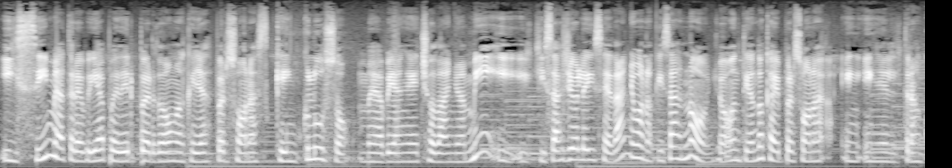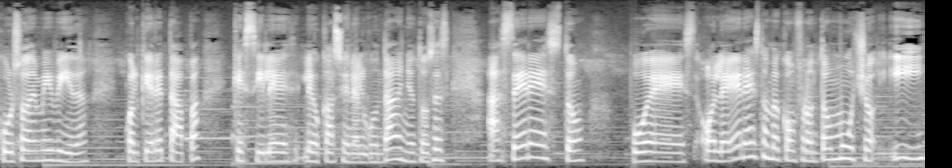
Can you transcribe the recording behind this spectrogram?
y sí me atreví a pedir perdón a aquellas personas que incluso me habían hecho daño a mí y, quizás yo le hice daño, bueno, quizás no, yo entiendo que hay personas en, el transcurso de mi vida, cualquier etapa, que sí le, le algún daño. Entonces, hacer esto, pues, o leer esto me confrontó mucho y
